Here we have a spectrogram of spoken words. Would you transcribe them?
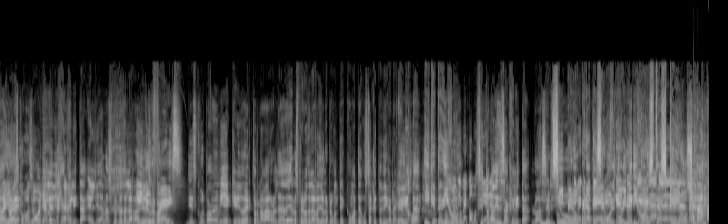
bueno, yo, ya le- yo ya le dije a Angelita, el día de los premios de la radio. In your discúlpame- face. Discúlpame, mi querido Héctor Navarro. El día de los premios de la radio le pregunté, ¿cómo te gusta que te digan, ¿Qué dijo? Angelita? ¿Y qué te dijo? Como- dime como si tú me dices Angelita, lo acepto. Sí, pero Dime espérate, se volteó y me te dijo, este asqueroso. me dijo.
